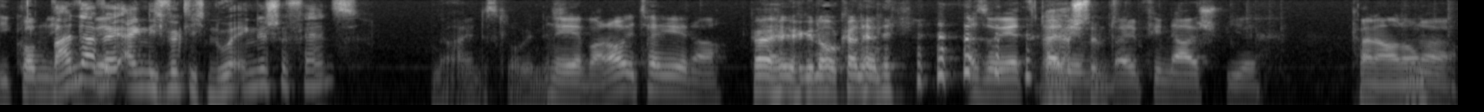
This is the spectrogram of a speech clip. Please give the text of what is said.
Die kommen nicht Waren da weg. eigentlich wirklich nur englische Fans? Nein, das glaube ich nicht. Nee, waren auch Italiener. Kann, ja, genau, kann er nicht. Also jetzt bei, Ja, ja, dem, bei dem Finalspiel. Keine Ahnung. Naja.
